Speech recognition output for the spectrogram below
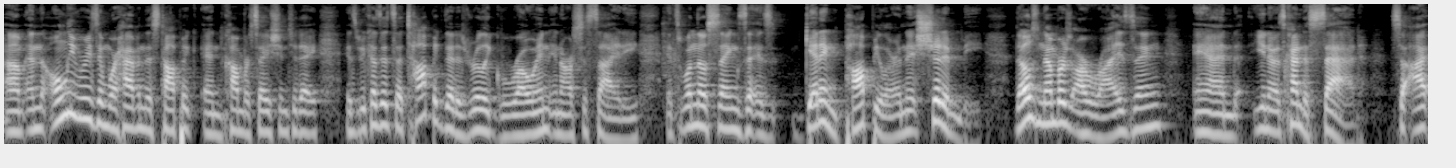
Um, and the only reason we're having this topic and conversation today is because it's a topic that is really growing in our society. It's one of those things that is getting popular, and it shouldn't be. Those numbers are rising, and you know it's kind of sad. So I,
